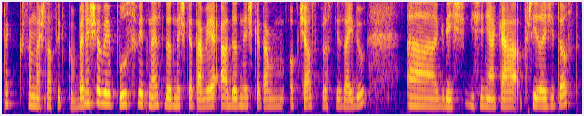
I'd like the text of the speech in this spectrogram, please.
tak jsem našla fitko v Benešově, Puls Fitness, do dneška tam je a do dneška tam občas prostě zajdu, uh, když, když je nějaká příležitost.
